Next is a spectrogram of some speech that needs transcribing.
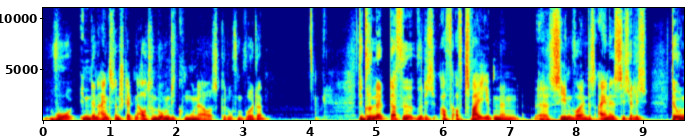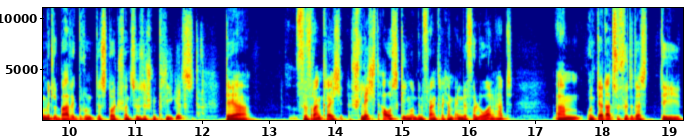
wo in den einzelnen Städten autonom die Kommune ausgerufen wurde. Die Gründe dafür würde ich auf, auf zwei Ebenen äh, sehen wollen. Das eine ist sicherlich der unmittelbare Grund des Deutsch-Französischen Krieges, der für Frankreich schlecht ausging und in Frankreich am Ende verloren hat. Ähm, und der dazu führte, dass die,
